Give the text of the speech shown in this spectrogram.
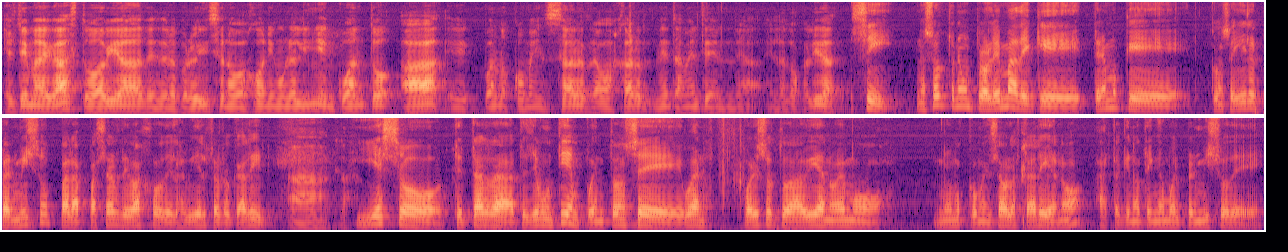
El tema de gas todavía desde la provincia no bajó ninguna línea en cuanto a eh, cuándo comenzar a trabajar netamente en la, localidad. Sí, nosotros tenemos un problema de que tenemos que conseguir el permiso para pasar debajo de las vías del ferrocarril. Ah, claro. Y eso te tarda, te lleva un tiempo, entonces, bueno, por eso todavía no hemos, no hemos comenzado las tareas, ¿no? Hasta que no tengamos el permiso de,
